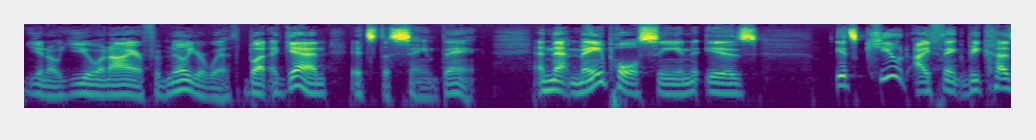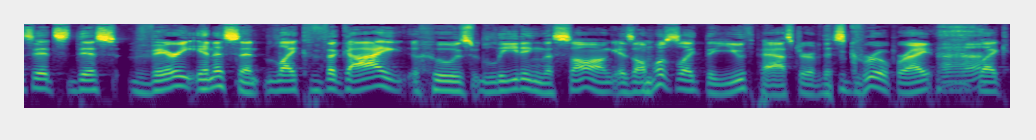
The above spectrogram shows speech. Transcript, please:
you know you and I are familiar with. But again, it's the same thing. And that maypole scene is it's cute, I think, because it's this very innocent, like the guy who's leading the song is almost like the youth pastor of this group, right? Like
